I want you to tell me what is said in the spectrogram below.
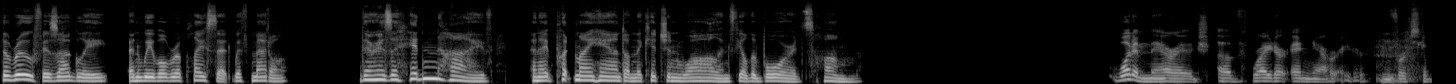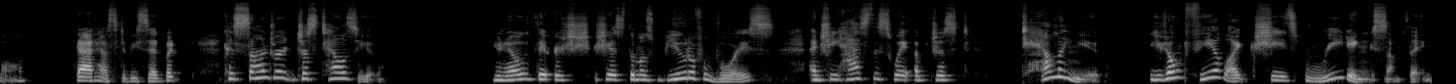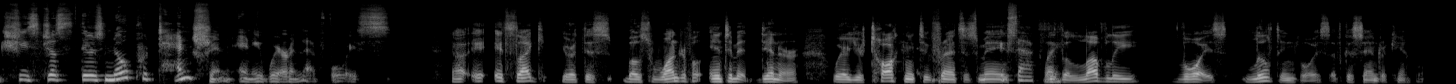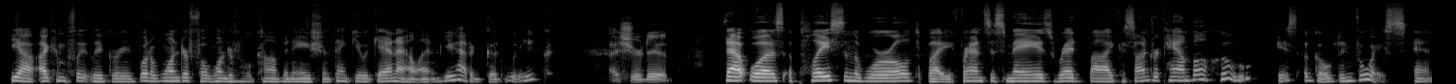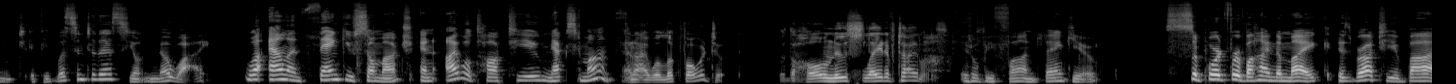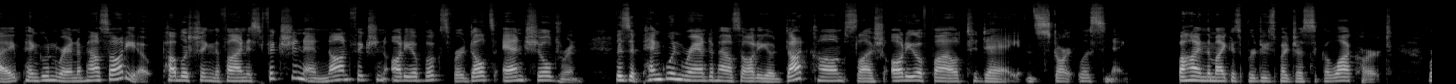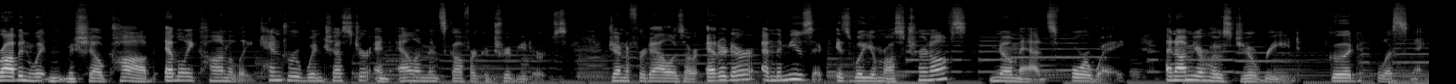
The roof is ugly, and we will replace it with metal. There is a hidden hive, and I put my hand on the kitchen wall and feel the boards hum. What a marriage of writer and narrator, Hmm. first of all. That has to be said. But Cassandra just tells you. You know, there, she has the most beautiful voice, and she has this way of just telling you. You don't feel like she's reading something. She's just, there's no pretension anywhere in that voice. Now, it's like you're at this most wonderful, intimate dinner where you're talking to Frances Mayes Exactly. through the lovely voice, lilting voice of Cassandra Campbell. Yeah, I completely agree. What a wonderful, wonderful combination. Thank you again, Alan. You had a good week. I sure did. That was A Place in the World by Frances Mayes, read by Cassandra Campbell, who is a golden voice. And if you listen to this, you'll know why. Well, Alan, thank you so much. And I will talk to you next month. And I will look forward to it with a whole new slate of titles. It'll be fun. Thank you. Support for Behind the Mic is brought to you by Penguin Random House Audio, publishing the finest fiction and nonfiction audiobooks for adults and children. Visit penguinrandomhouseaudio.com slash audiophile today and start listening. Behind the Mic is produced by Jessica Lockhart. Robin Whitten, Michelle Cobb, Emily Connolly, Kendra Winchester, and Alan Minskoff are contributors. Jennifer Dow is our editor, and the music is William Ross Chernoff's Nomads Four Way. And I'm your host, Jo Reed. Good listening.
